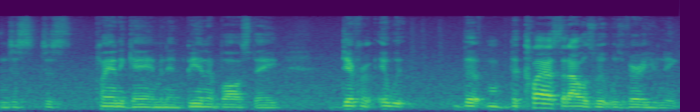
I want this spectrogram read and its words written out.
and just just playing the game, and then being at Ball State, different. It was the the class that I was with was very unique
